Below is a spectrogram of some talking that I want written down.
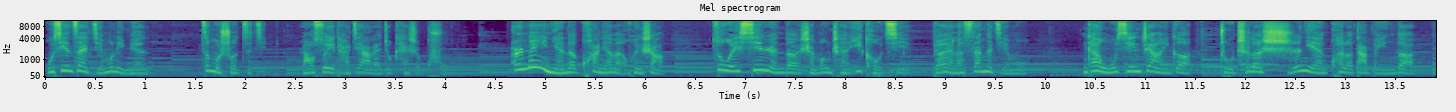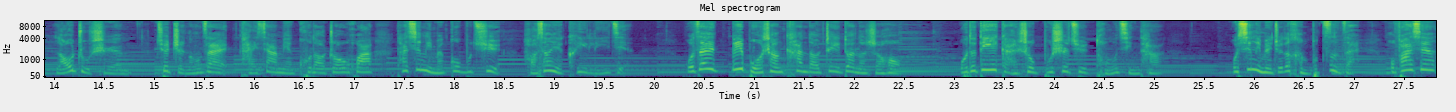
吴昕在节目里面这么说自己，然后所以他接下来就开始哭。而那一年的跨年晚会上，作为新人的沈梦辰一口气表演了三个节目。你看吴昕这样一个主持了十年《快乐大本营》的老主持人，却只能在台下面哭到妆花，他心里面过不去，好像也可以理解。我在微博上看到这一段的时候，我的第一感受不是去同情他，我心里面觉得很不自在。我发现，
